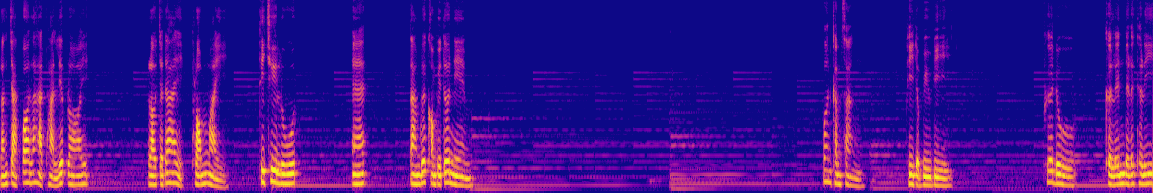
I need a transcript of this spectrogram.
หลังจากป้อนรหัสผ่านเรียบร้อย เราจะได้พร้อมใหม่ ที่ชื่อ root add ตามด้วย computer name ป้อนคำสั่ง pwd เพื่อดู current directory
